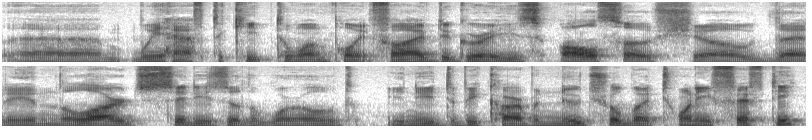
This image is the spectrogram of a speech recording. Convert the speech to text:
um, we have to keep to 1.5 degrees also showed that in the large cities of the world, you need to be carbon neutral by 2050,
